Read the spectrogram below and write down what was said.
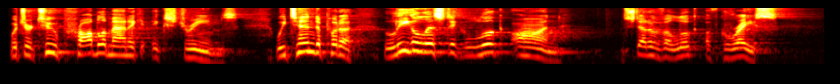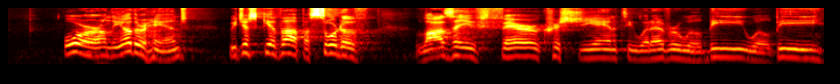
which are two problematic extremes. We tend to put a legalistic look on instead of a look of grace. Or, on the other hand, we just give up a sort of laissez faire Christianity, whatever will be, will be.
